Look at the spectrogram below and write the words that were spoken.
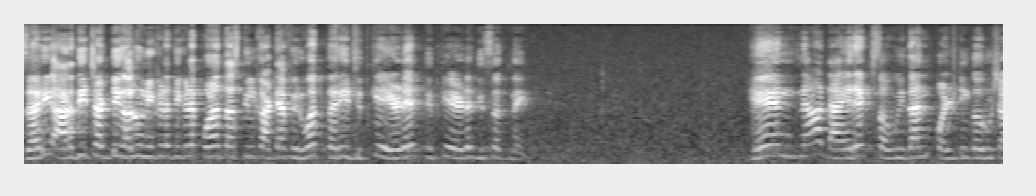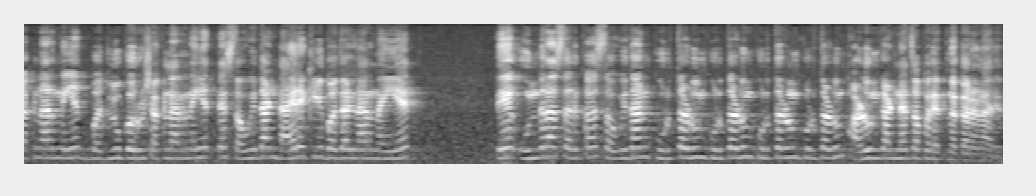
जरी अर्धी चड्डी घालून इकडे तिकडे पळत असतील काट्या फिरवत तरी जितके येडे तितके येडे दिसत नाहीत. हे ना डायरेक्ट संविधान पलटी करू शकणार नाहीयेत बदलू करू शकणार नाहीयेत ते संविधान डायरेक्टली बदलणार नाहीयेत. ते उंदरासारखं संविधान कुरतडून कुरतडून कुरतडून कुरतडून फाडून काढण्याचा प्रयत्न करणार आहेत.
